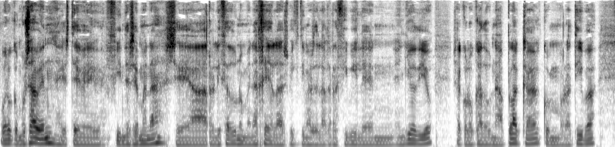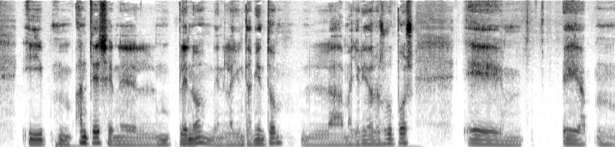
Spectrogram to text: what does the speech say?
Bueno, como saben, este fin de semana se ha realizado un homenaje a las víctimas de la guerra civil en, en Llodio. Se ha colocado una placa conmemorativa y mm, antes, en el pleno, en el ayuntamiento, la mayoría de los grupos eh, eh, mm,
